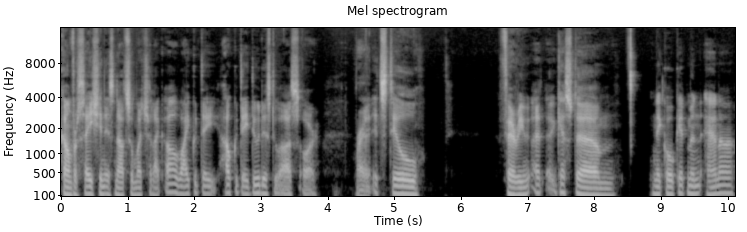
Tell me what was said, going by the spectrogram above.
conversation is not so much like oh why could they how could they do this to us or right. it's still very i, I guess the um, nicole kidman anna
